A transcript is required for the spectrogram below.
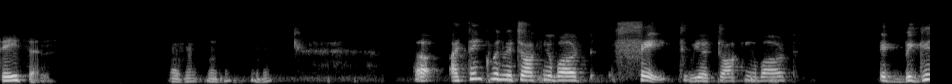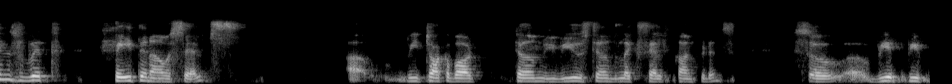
faith in? Mm-hmm, mm-hmm, mm-hmm. Uh, I think when we're talking about faith, we are talking about it begins with faith in ourselves. Uh, we talk about terms, we use terms like self confidence. So, uh, we, we,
